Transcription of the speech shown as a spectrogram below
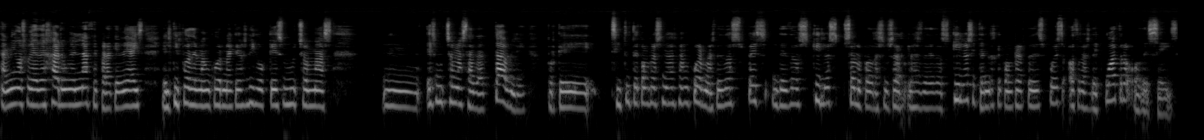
También os voy a dejar un enlace para que veáis el tipo de mancuerna que os digo que es mucho más mm, es mucho más adaptable porque si tú te compras unas mancuernas de 2 de dos kilos, solo podrás usar las de 2 kilos y tendrás que comprarte después otras de 4 o de 6.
